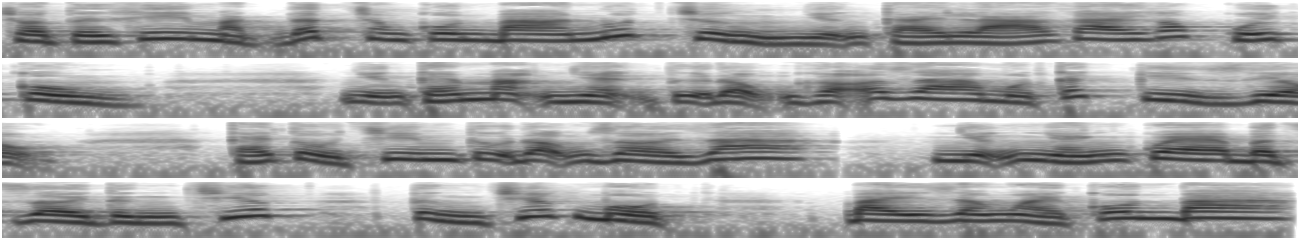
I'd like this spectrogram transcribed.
cho tới khi mặt đất trong côn ba nuốt chừng những cái lá gai góc cuối cùng. Những cái mạng nhện tự động gỡ ra một cách kỳ diệu, cái tổ chim tự động rời ra, những nhánh que bật rời từng chiếc, từng chiếc một, bay ra ngoài côn ba.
